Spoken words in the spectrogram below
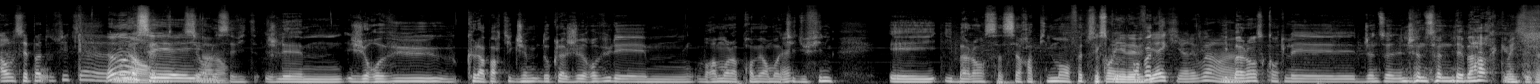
Ah, on le sait pas tout de suite, ça euh Non, non, Non, c'est. si, on non, le non. sait vite. Je l'ai, hum, j'ai revu que la partie que j'aime. Donc là, j'ai revu les, hum, vraiment la première moitié Ouais. du film. Et il balance assez rapidement en fait. C'est parce quand que, il y a le fait, qui vient les voir. Il euh. balance quand les Johnson Johnson débarquent Oui, c'est ça.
